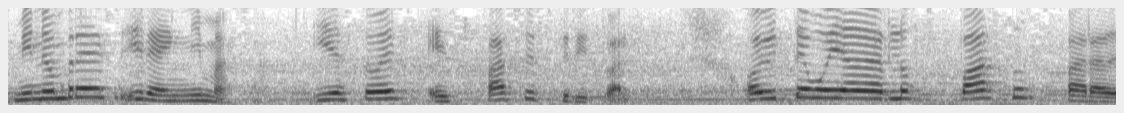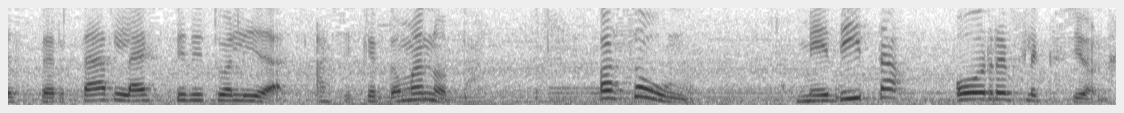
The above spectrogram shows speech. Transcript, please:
Mi nombre es Irene Nimasa y esto es Espacio Espiritual. Hoy te voy a dar los pasos para despertar la espiritualidad, así que toma nota. Paso 1. Medita o reflexiona.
